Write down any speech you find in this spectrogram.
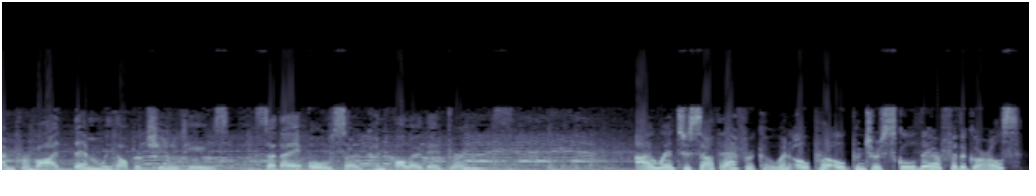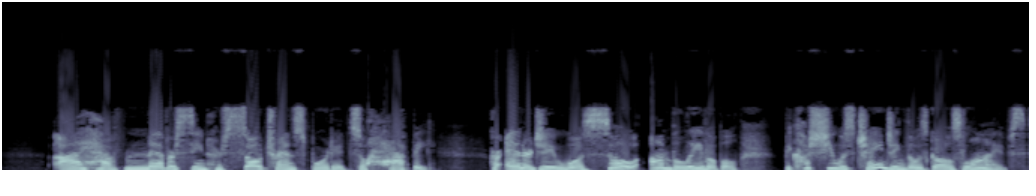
and provide them with opportunities so they also can follow their dreams. I went to South Africa when Oprah opened her school there for the girls. I have never seen her so transported, so happy. Her energy was so unbelievable because she was changing those girls' lives.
